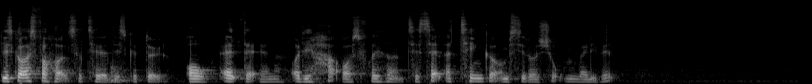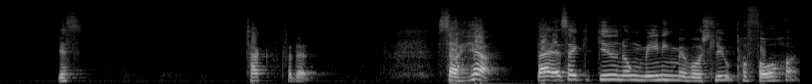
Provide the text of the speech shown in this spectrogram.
De skal også forholde sig til, at de skal dø, og alt det andet. Og de har også friheden til selv at tænke om situationen, hvad de vil. Yes. Tak for den. Så her, der er altså ikke givet nogen mening med vores liv på forhånd,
